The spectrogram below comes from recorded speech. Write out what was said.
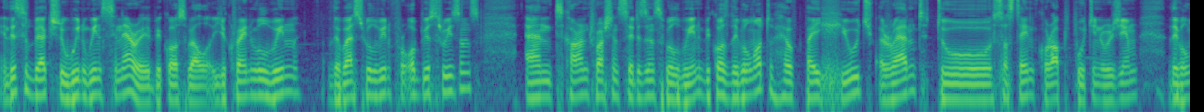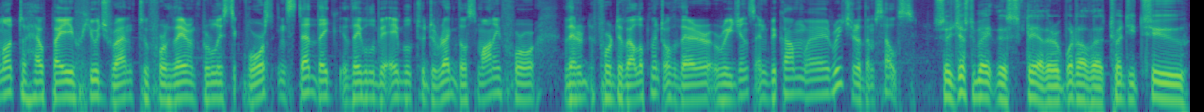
And this will be actually a win-win scenario because, well, Ukraine will win, the West will win for obvious reasons, and current Russian citizens will win because they will not have to pay huge rent to sustain corrupt Putin regime. They will not have to pay huge rent to for their imperialistic wars. Instead, they they will be able to direct those money for their for development of their regions and become uh, richer themselves. So, just to make this clear, there are what are there 22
